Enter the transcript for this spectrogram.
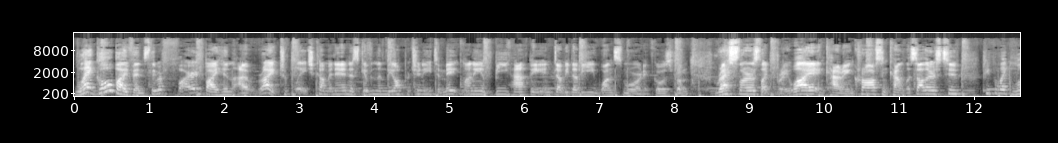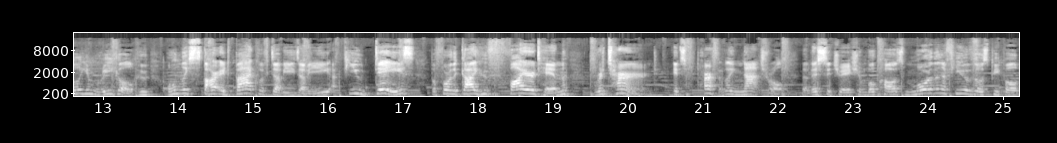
let go by Vince. They were fired by him outright. Triple H coming in has given them the opportunity to make money and be happy in WWE once more. And it goes from wrestlers like Bray Wyatt and Karrion Kross and countless others to people like William Regal, who only started back with WWE a few days before the guy who fired him returned. It's perfectly natural that this situation will cause more than a few of those people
